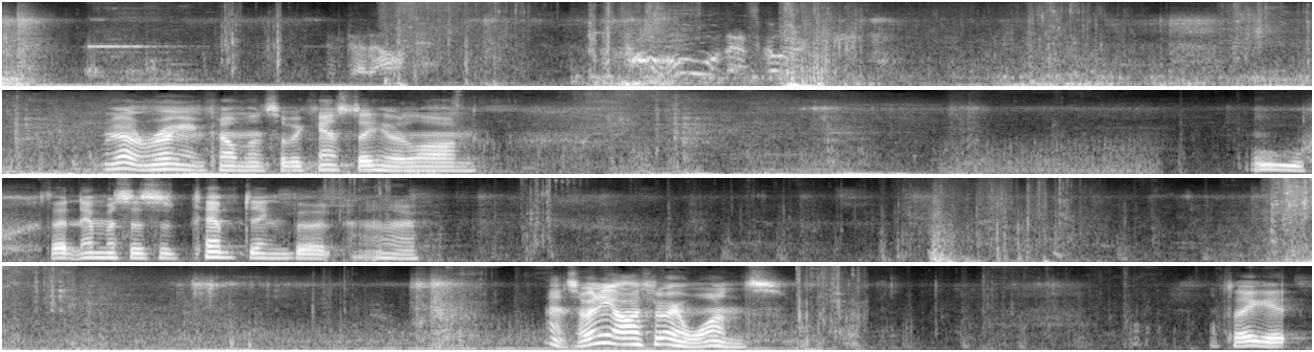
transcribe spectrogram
Check that out. Oh, that's gonna... We got ringing coming, so we can't stay here long. Ooh, that nemesis is tempting, but uh. So many R3 ones. I'll take it.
